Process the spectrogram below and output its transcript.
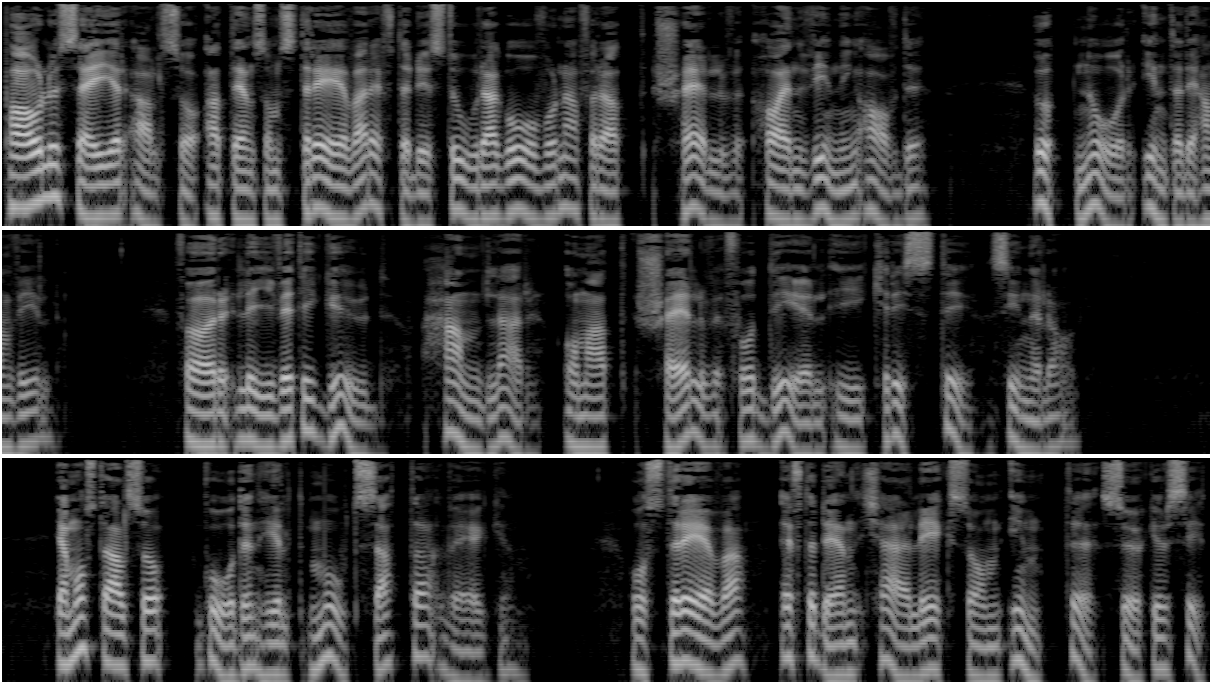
Paulus säger alltså att den som strävar efter de stora gåvorna för att själv ha en vinning av det uppnår inte det han vill. För livet i Gud handlar om att själv få del i Kristi sinnelag. Jag måste alltså gå den helt motsatta vägen och sträva efter den kärlek som inte söker sitt.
